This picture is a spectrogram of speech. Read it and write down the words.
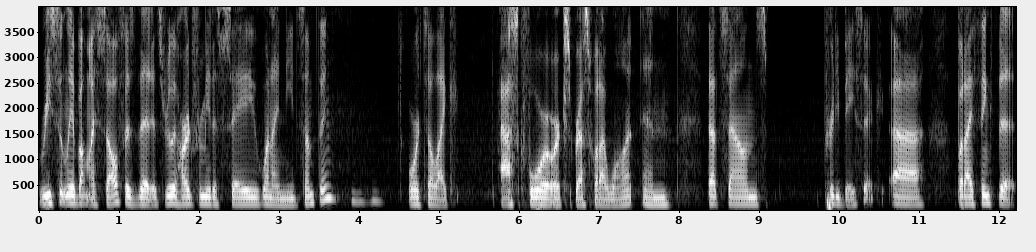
recently about myself is that it's really hard for me to say when I need something or to like ask for or express what I want. And that sounds pretty basic. Uh, but I think that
